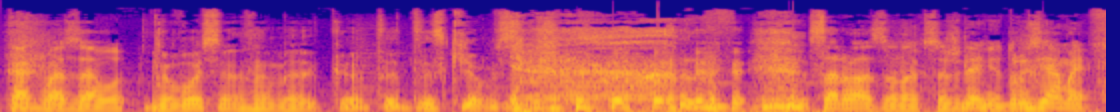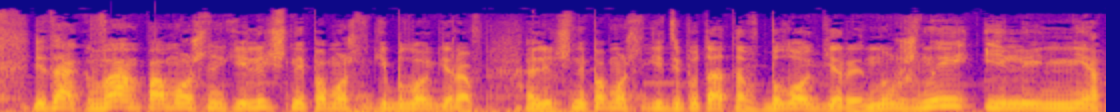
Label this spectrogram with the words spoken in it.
как вас зовут? Восемь... Ты, ты с кем? Сорвал звонок, к сожалению. Друзья мои, итак, вам помощники, личные помощники блогеров, личные помощники депутатов, блогеры нужны или нет?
